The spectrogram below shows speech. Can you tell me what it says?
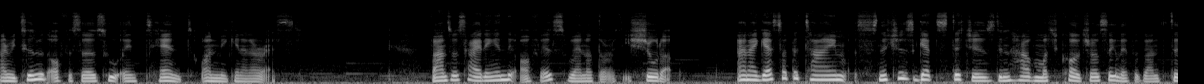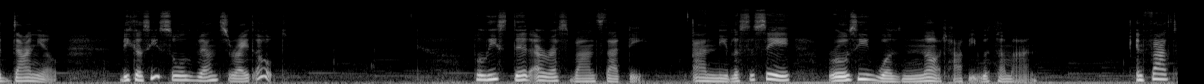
and returned with officers who were intent on making an arrest. Vance was hiding in the office when authorities showed up. And I guess at the time, snitches get stitches didn't have much cultural significance to Daniel, because he sold Vance right out. Police did arrest Vance that day, and needless to say, Rosie was not happy with her man. In fact,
